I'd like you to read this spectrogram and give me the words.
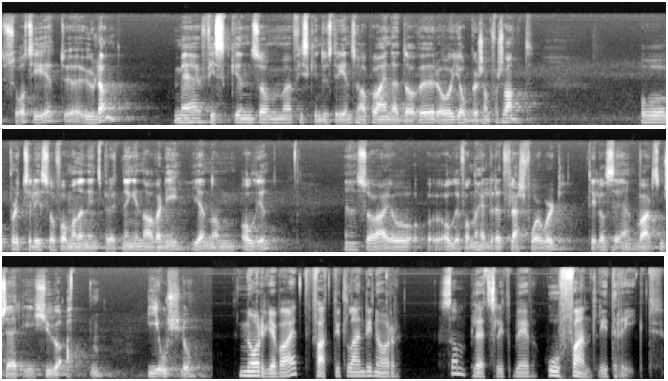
så att säga ett u-land med fisken som, fiskindustrin som var på väg nedover och jobber som försvann. Och plötsligt så får man den insprutningen av värde genom oljan. Eh, så är ju eh, oljefondet heller ett flash forward till att se vad som sker i 2018 i Oslo. Norge var ett fattigt land i norr som plötsligt blev ofantligt rikt.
